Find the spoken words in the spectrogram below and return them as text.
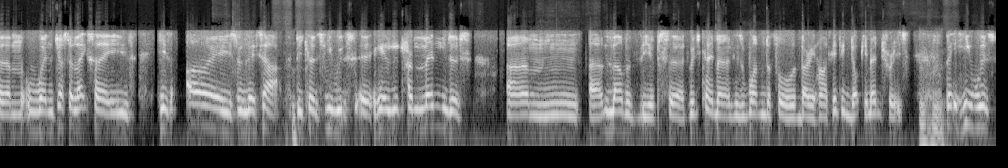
um, when just Alexei's his eyes lit up because he was uh, he had a tremendous um, uh, Love of the Absurd, which came out in his wonderful and very hard hitting documentaries. Mm-hmm. But he was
